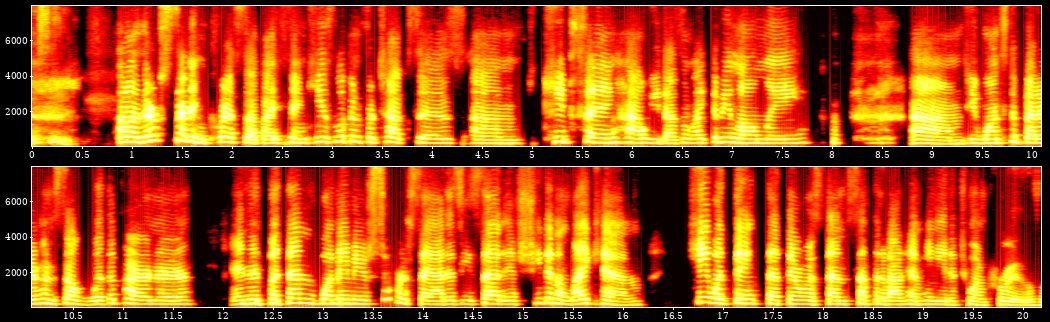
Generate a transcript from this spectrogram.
We'll see. Uh, they're setting Chris up, I think. He's looking for tuxes, um, keeps saying how he doesn't like to be lonely. um, he wants to better himself with a partner. And it, but then what made me super sad is he said if she didn't like him, he would think that there was then something about him he needed to improve.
